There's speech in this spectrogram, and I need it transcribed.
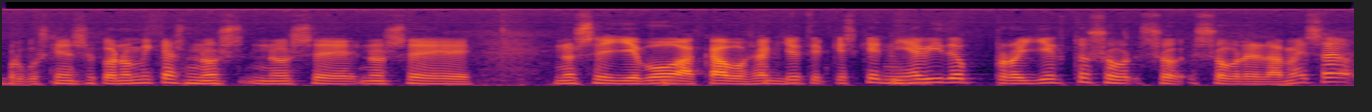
por cuestiones económicas no, no, se, no, se, no se llevó a cabo. O sea, quiero decir que es que ni ha habido proyectos sobre, so- sobre la mesa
